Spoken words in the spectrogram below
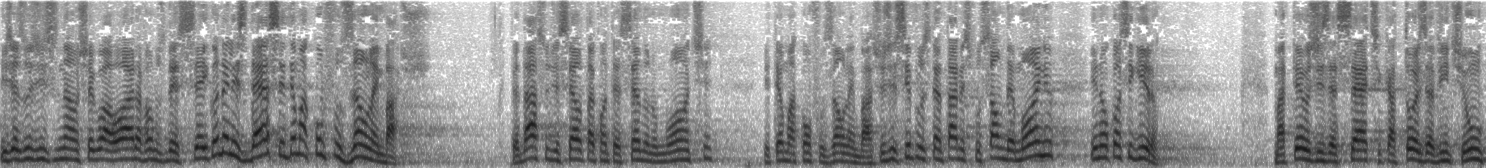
E Jesus disse: Não, chegou a hora, vamos descer. E quando eles descem, tem uma confusão lá embaixo. Um pedaço de céu está acontecendo no monte e tem uma confusão lá embaixo. Os discípulos tentaram expulsar um demônio e não conseguiram. Mateus 17, 14 a 21,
